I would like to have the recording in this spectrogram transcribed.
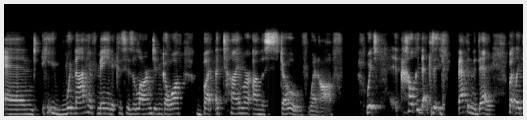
and he would not have made it because his alarm didn't go off but a timer on the stove went off which how could that because back in the day but like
